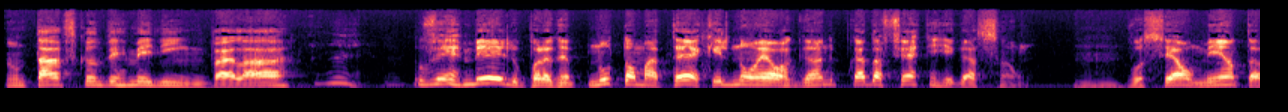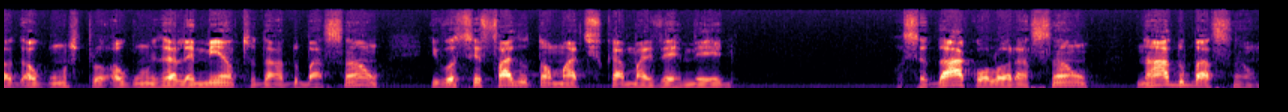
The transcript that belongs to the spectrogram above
não está ficando vermelhinho, vai lá. É. O vermelho, por exemplo, no Tomatec, ele não é orgânico por causa da fértil irrigação. Uhum. Você aumenta alguns, alguns elementos da adubação e você faz o tomate ficar mais vermelho. Você dá a coloração na adubação.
